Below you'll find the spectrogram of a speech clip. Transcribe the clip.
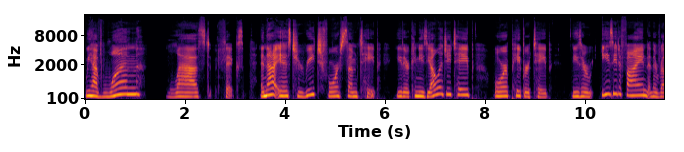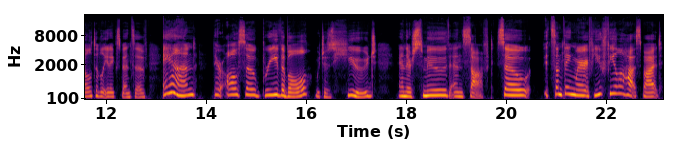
we have one last fix, and that is to reach for some tape, either kinesiology tape or paper tape. These are easy to find and they're relatively inexpensive, and they're also breathable, which is huge, and they're smooth and soft. So it's something where if you feel a hot spot,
